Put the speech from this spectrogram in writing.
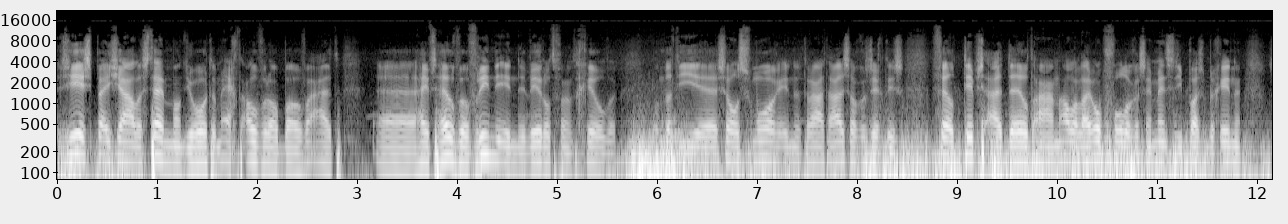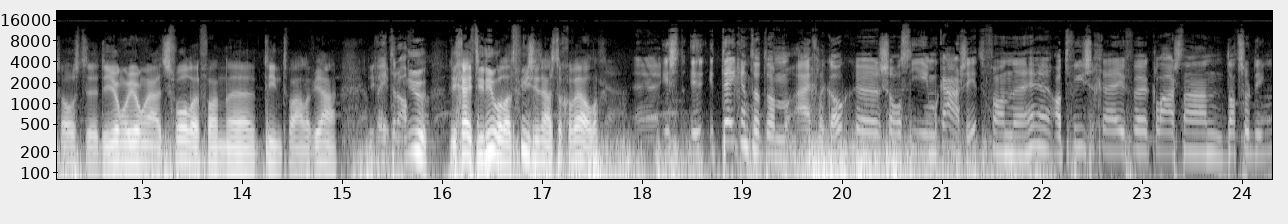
zeer speciale stem, want je hoort hem echt overal bovenuit. Uh, heeft heel veel vrienden in de wereld van het gilde. Omdat hij, uh, zoals vanmorgen in het raadhuis al gezegd is, veel tips uitdeelt aan allerlei opvolgers en mensen die pas beginnen. Zoals de, de jonge jongen uit Zwolle van uh, 10, 12 jaar. Die, Peter geeft nu, die geeft hij nu al advies en dat is toch geweldig? Ja. Is, is, tekent dat dan eigenlijk ook zoals die in elkaar zit? Van hè, adviezen geven, klaarstaan, dat soort dingen?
